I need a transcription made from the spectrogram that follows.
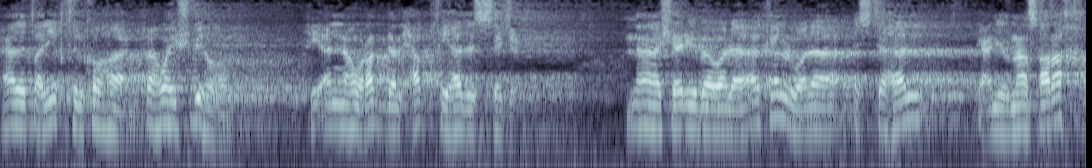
هذه طريقة الكهان فهو يشبههم. في أنه رد الحق في هذا السجع. ما شرب ولا أكل ولا استهل يعني ما صرخ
